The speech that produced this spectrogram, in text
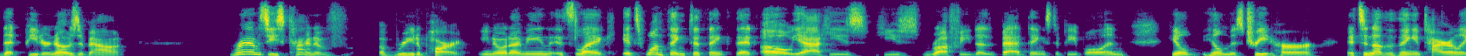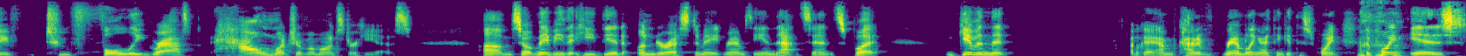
that Petyr knows about, Ramsay's kind of a breed apart. You know what I mean? It's like it's one thing to think that oh yeah he's he's rough, he does bad things to people, and he'll he'll mistreat her. It's another thing entirely to fully grasp how much of a monster he is. Um, so it may be that he did underestimate Ramsay in that sense, but given that okay, I'm kind of rambling, I think, at this point. The point is,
